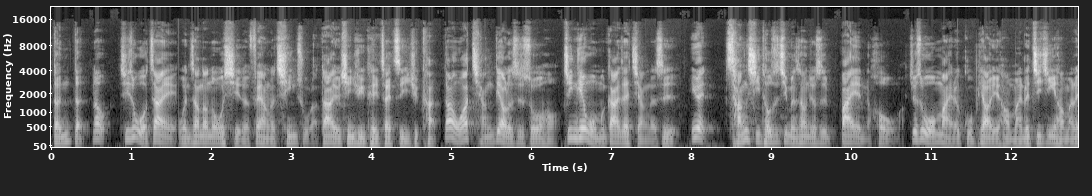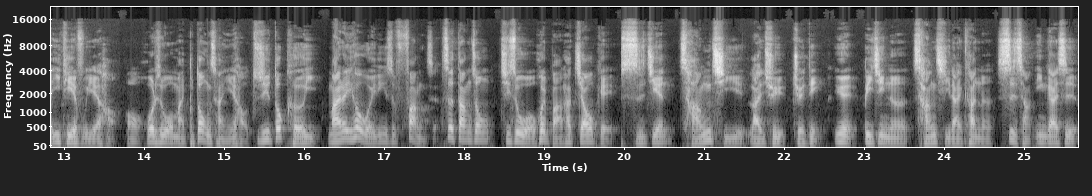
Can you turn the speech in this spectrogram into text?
等等。那其实我在文章当中我写的非常的清楚了，大家有兴趣可以再自己去看。当然我要强调的是说哈，今天我们刚才在讲的是因为。长期投资基本上就是 buy and hold 嘛，就是我买了股票也好，买了基金也好，买了 ETF 也好，哦，或者是我买不动产也好，这些都可以。买了以后我一定是放着，这当中其实我会把它交给时间长期来去决定，因为毕竟呢，长期来看呢，市场应该是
